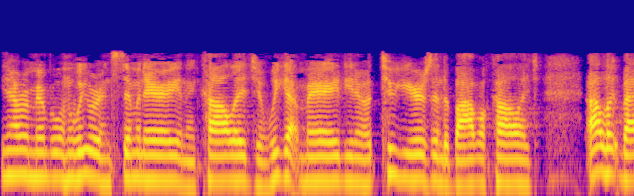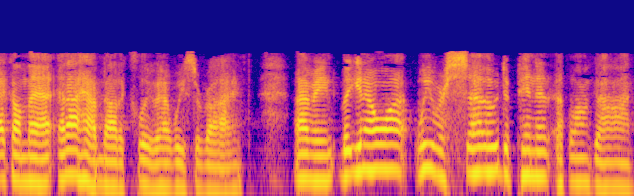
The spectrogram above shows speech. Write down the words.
You know, I remember when we were in seminary and in college and we got married, you know, two years into Bible college. I look back on that and I have not a clue how we survived. I mean, but you know what? We were so dependent upon God.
